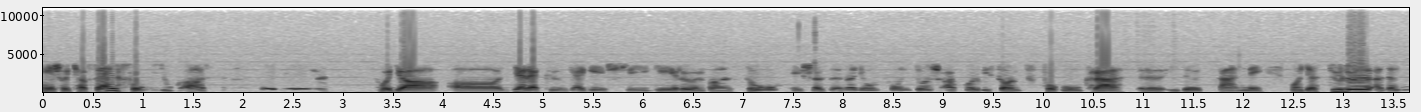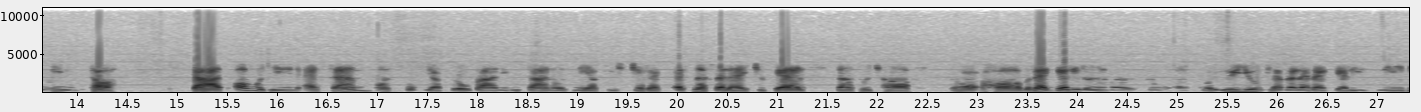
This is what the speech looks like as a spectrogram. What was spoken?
És hogyha felfogjuk azt, hogy a, a gyerekünk egészségéről van szó, és ez nagyon fontos, akkor viszont fogunk rá ö, időt szánni. Hogy a szülő az egy minta. Tehát ahogy én eszem, azt fogja próbálni utánozni a kisgyerek. Ezt ne felejtsük el, tehát hogyha ha reggeliről van szó, akkor üljünk le vele reggelizni,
